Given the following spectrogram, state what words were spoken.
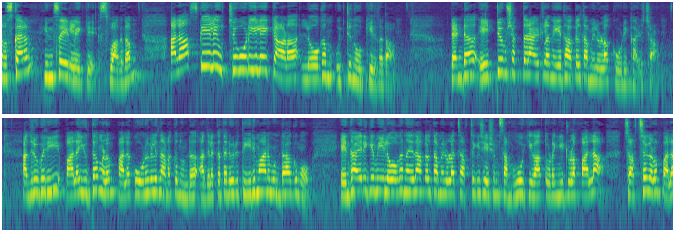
നമസ്കാരം. ഇൻസൈഡിലേക്ക് സ്വാഗതം. അലാസ്കയിലെ ഉച്ചകോടിയിലേക്കാണ് ലോകം ഉറ്റുനോക്കിയിരുന്നത്. രണ്ട് ഏറ്റവും ശക്തരായിട്ടുള്ള നേതാക്കൾ തമ്മിലുള്ള കൂടിക്കാഴ്ച. അതിലുപരി പല യുദ്ധങ്ങളും പല കോണുകളിൽ നടക്കുന്നുണ്ട്. അതിലൊക്കെ തന്നെ ഒരു തീരുമാനമുണ്ടാകുമോ? എന്തായിരിക്കും ഈ ലോക നേതാക്കൾ തമ്മിലുള്ള ചർച്ചയ്ക്ക് ശേഷം സംഭവിക്കുക തുടങ്ങിയിട്ടുള്ള പല ചർച്ചകളും പല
